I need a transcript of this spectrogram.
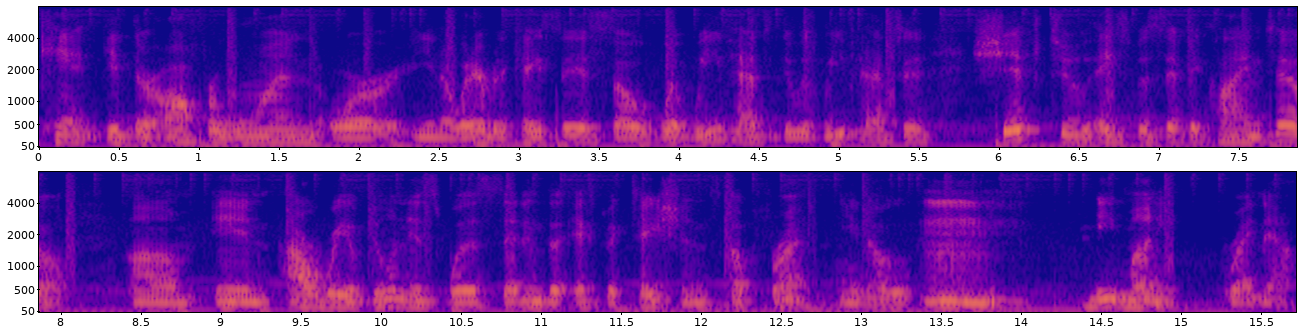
can't get their offer won, or you know whatever the case is. So what we've had to do is we've had to shift to a specific clientele. Um, and our way of doing this was setting the expectations up front. You know, Mm. you need money right now.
